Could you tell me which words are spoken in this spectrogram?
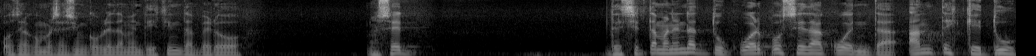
otra conversación completamente distinta, pero no sé, de cierta manera tu cuerpo se da cuenta antes que tú,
